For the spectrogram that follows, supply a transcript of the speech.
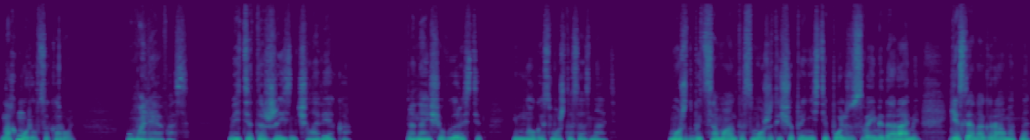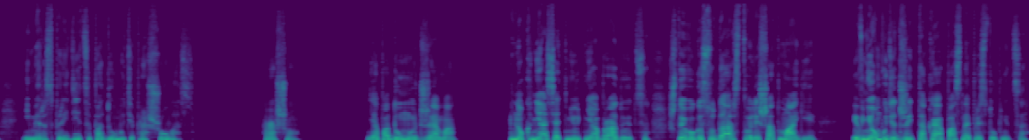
нахмурился король. Умоляю вас, ведь это жизнь человека. Она еще вырастет и многое сможет осознать. Может быть, Саманта сможет еще принести пользу своими дарами, если она грамотно ими распорядится. Подумайте, прошу вас. Хорошо. Я подумаю, Джема. Но князь отнюдь не обрадуется, что его государство лишат магии, и в нем будет жить такая опасная преступница.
